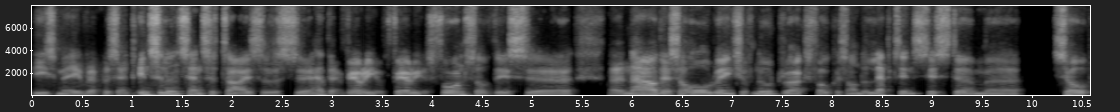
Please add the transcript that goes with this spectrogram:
these may represent insulin sensitizers. Uh, there are very, various forms of this. Uh, now there's a whole range of new drugs focused on the leptin system. so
